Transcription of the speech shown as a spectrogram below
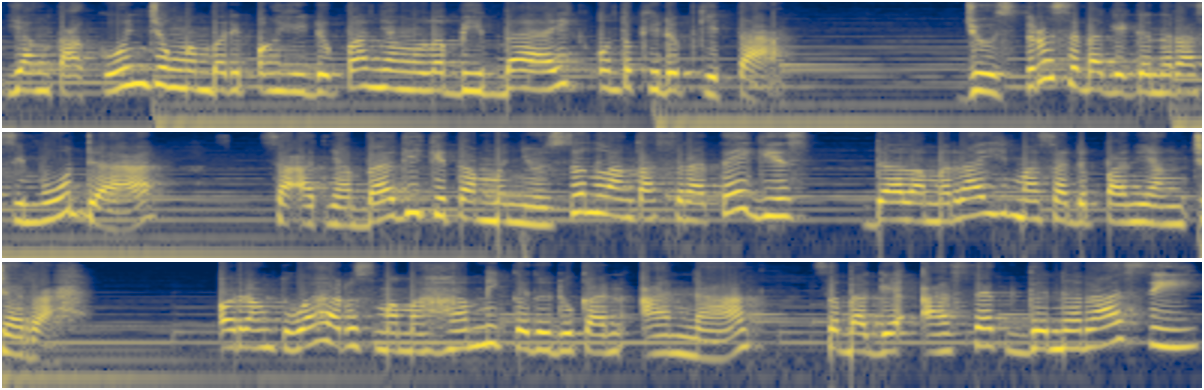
yang tak kunjung memberi penghidupan yang lebih baik untuk hidup kita. Justru sebagai generasi muda, Saatnya bagi kita menyusun langkah strategis dalam meraih masa depan yang cerah. Orang tua harus memahami kedudukan anak sebagai aset generasi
